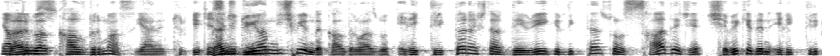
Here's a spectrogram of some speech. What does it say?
yaptığımız... Galiba kaldırmaz. Yani Türkiye Kesinlikle. bence dünyanın hiçbir yerinde kaldırmaz bu. Elektrikli araçlar devreye girdikten sonra sadece şebekeden elektrik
